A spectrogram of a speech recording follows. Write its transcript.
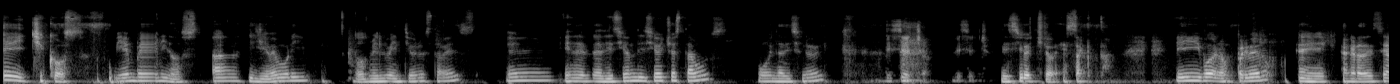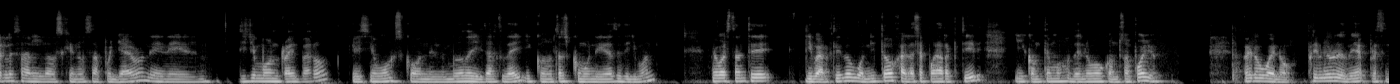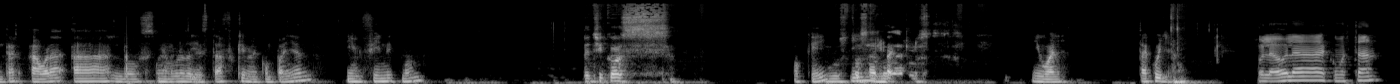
Hey chicos, bienvenidos a Digimemory 2021 esta vez. Eh, en la edición 18 estamos, o en la 19. 18, 18. 18, exacto. Y bueno, primero eh, agradecerles a los que nos apoyaron en el Digimon Ride Battle que hicimos con el mundo digital today y con otras comunidades de Digimon. Fue bastante divertido, bonito, ojalá se pueda repetir y contemos de nuevo con su apoyo. Pero bueno, primero les voy a presentar ahora a los miembros del staff que me acompañan. Infinite Mom. Hola chicos. Ok. Gusto y- saludarlos. Igual. Takuya. Hola, hola, ¿cómo están?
